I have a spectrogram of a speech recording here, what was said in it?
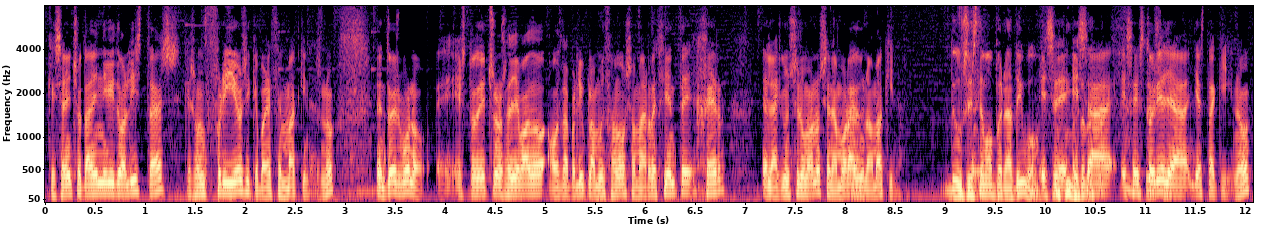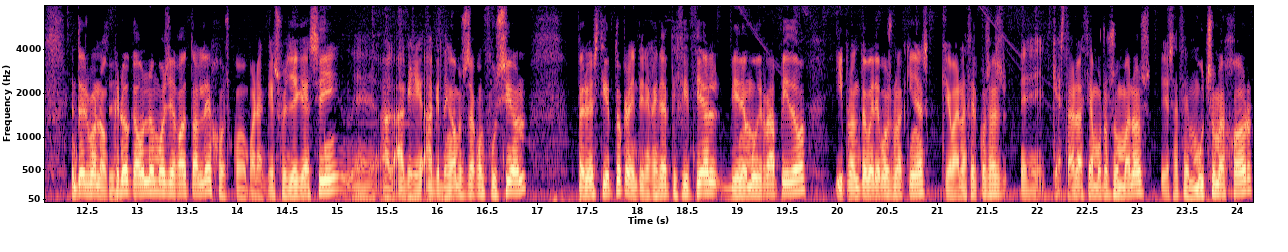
que se han hecho tan individualistas, que son fríos y que parecen máquinas, ¿no? Entonces, bueno, eh, esto de hecho nos ha llevado a otra película muy famosa, más reciente, Her, en la que un ser humano se enamora de una máquina de un sistema operativo. esa, esa, historia Ya, ya, está aquí, ¿no? Entonces, bueno, creo que aún no hemos llegado tan lejos como para que eso llegue así, eh, a, que, a, que, tengamos esa confusión, pero es cierto que la inteligencia artificial viene muy rápido y pronto veremos máquinas que van a hacer cosas eh, que hasta ahora hacíamos los humanos y las hacen mucho mejor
